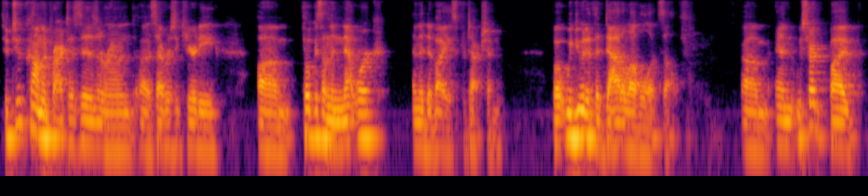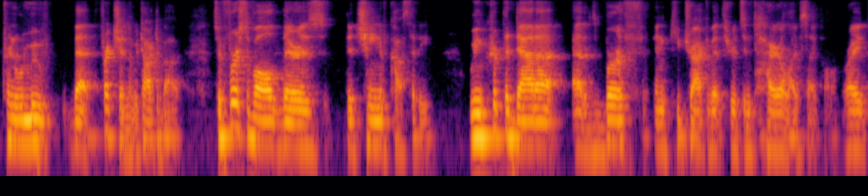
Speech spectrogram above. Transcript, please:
So two common practices around uh, cybersecurity um, focus on the network and the device protection, but we do it at the data level itself. Um, and we start by trying to remove that friction that we talked about. So first of all, there's the chain of custody we encrypt the data at its birth and keep track of it through its entire life cycle, right?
